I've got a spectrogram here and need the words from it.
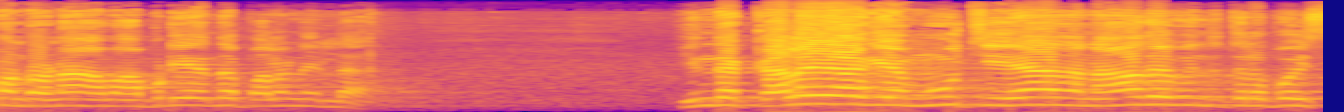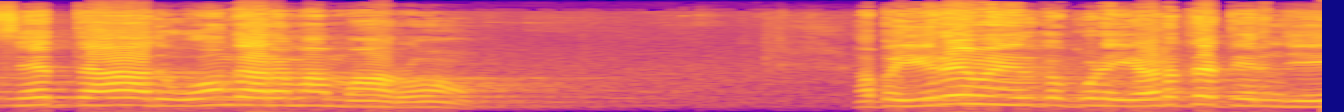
பண்ணுறேன்னா அவன் அப்படியே இருந்தால் பலன் இல்லை. இந்த கலையாகிய மூச்சியை அந்த நாதவிந்தத்தில் போய் சேர்த்தா அது ஓங்காரமாக மாறும். அப்போ இறைவன் இருக்கக்கூடிய இடத்த தெரிஞ்சு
